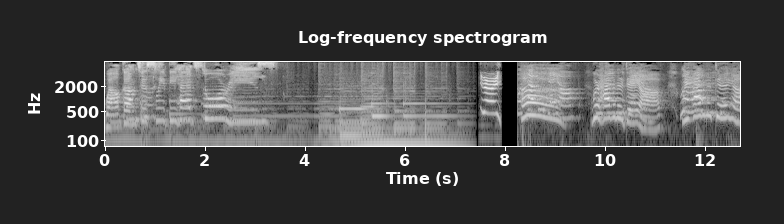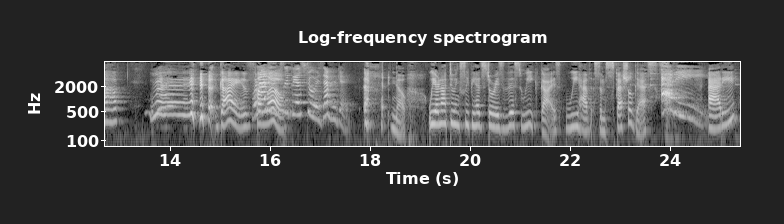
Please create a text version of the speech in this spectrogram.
Welcome to Sleepyhead Stories. Yay! Ah, We're having a day off. We're having a day off. Yay! Guys, We're hello. not doing Sleepyhead Stories every day. no, we are not doing Sleepyhead Stories this week, guys. We have some special guests Addie! Addie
